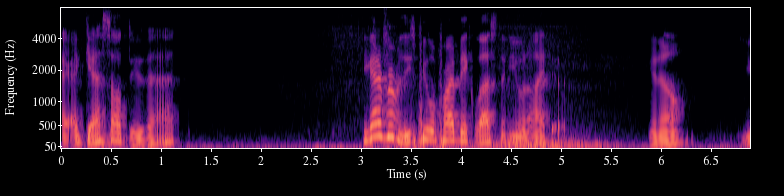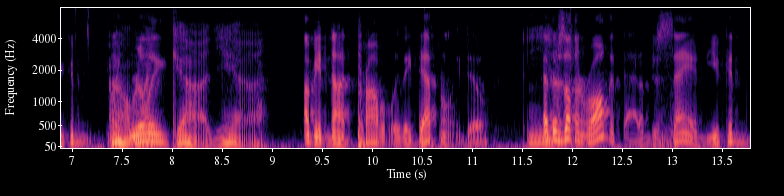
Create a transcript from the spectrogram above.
I, I guess I'll do that. You got to remember, these people probably make less than you and I do. You know, you can like oh really. my god, yeah. I mean, not probably. They definitely do. yeah. And there's nothing wrong with that. I'm just saying, you can.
